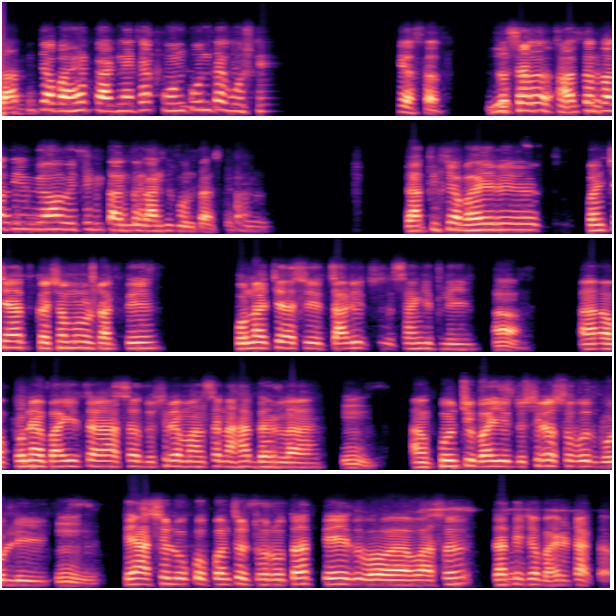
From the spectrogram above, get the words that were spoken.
जातीच्या बाहेर काढण्याच्या कोणकोणत्या गोष्टी असतात? जसं आंतरजातीय विवाह व्यतिरिक्त आणखी कोणतं असतं? जातीच्या बाहेर पंचायत कशामुळे टाकते? कोणाची अशी चाळी सांगितली? हा. अं, कोण्या बाईचा असा दुसऱ्या माणसानं हात धरला हम्म. अं, कोणची बाई दुसऱ्या सोबत बोलली हम्म. ते असे लोक पंच ठरवतात ते व- असं जातीच्या बाहेर टाकतात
